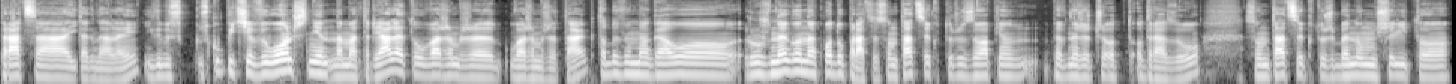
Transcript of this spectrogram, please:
praca i tak dalej, i gdyby skupić się wyłącznie na materiale, to uważam, że uważam, że tak. To by wymagało różnego nakładu pracy. Są tacy, którzy załapią pewne rzeczy od, od razu, są tacy, którzy będą musieli to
